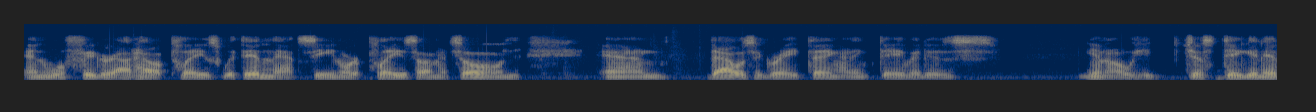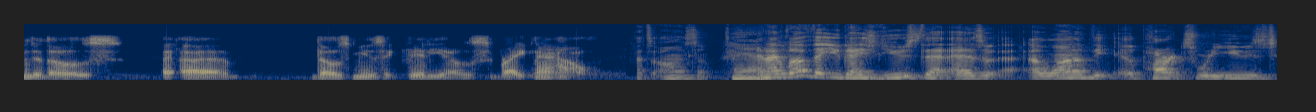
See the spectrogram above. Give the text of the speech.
and we'll figure out how it plays within that scene or it plays on its own. And that was a great thing. I think David is, you know, he just digging into those uh, those music videos right now. That's awesome. Yeah. And I love that you guys used that as a, a lot of the parts were used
